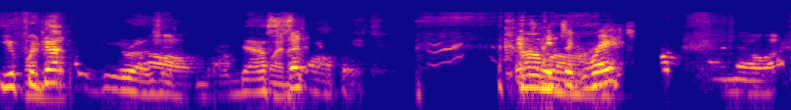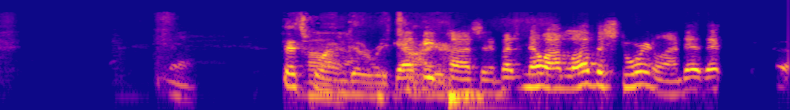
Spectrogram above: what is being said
You forgot the zeros. Oh, in there. Now stop not? it. It's, Come it's a on. great story, though. That's why I'm going to It's got to be positive. But no, I love the storyline. That that's good.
